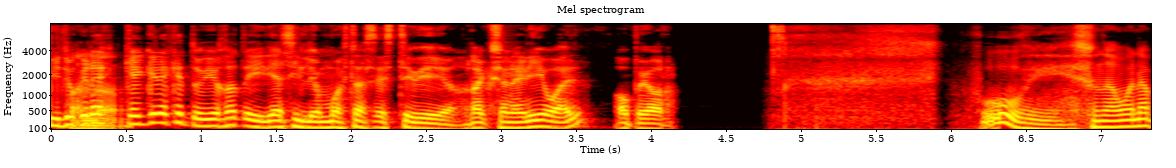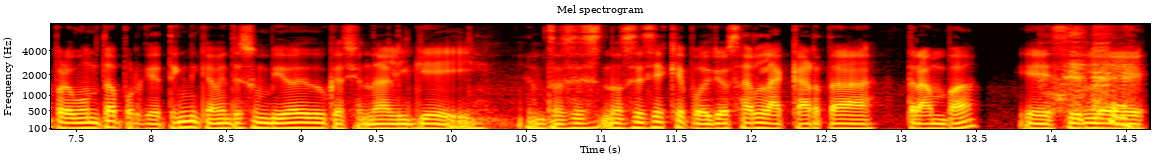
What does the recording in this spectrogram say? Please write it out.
¿Y tú Cuando- crees, qué crees que tu viejo te diría si le muestras este video? ¿Reaccionaría igual o peor? Uy, es una buena pregunta porque técnicamente es un video educacional gay. Entonces, no sé si es que podría usar la carta trampa y decirle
